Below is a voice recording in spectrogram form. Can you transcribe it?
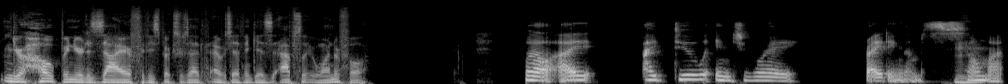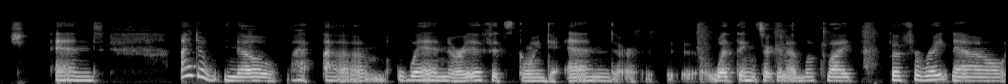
your hope and your desire for these books, which I, which I think is absolutely wonderful. Well, I I do enjoy writing them so Mhm. much, and I don't know um, when or if it's going to end or uh, what things are going to look like. But for right now,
